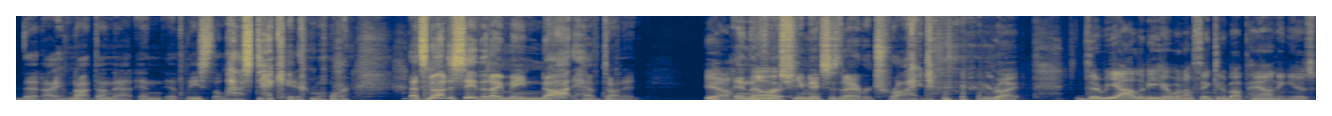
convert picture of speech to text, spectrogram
that I have not done that in at least the last decade or more. That's not to say that I may not have done it yeah. in the no, first few mixes that I ever tried. right. The reality here, when I'm thinking about pounding, is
